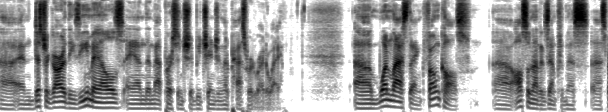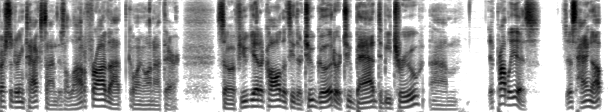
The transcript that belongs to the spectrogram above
uh, and disregard these emails, and then that person should be changing their password right away. Um, one last thing: phone calls uh, also not exempt from this, uh, especially during tax time. There's a lot of fraud out, going on out there. So if you get a call that's either too good or too bad to be true, um, it probably is. Just hang up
